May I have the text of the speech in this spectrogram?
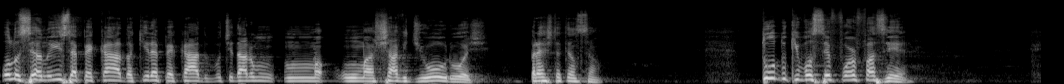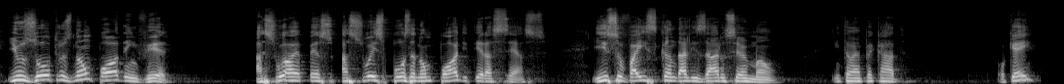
ô Luciano, isso é pecado, aquilo é pecado. Vou te dar um, uma, uma chave de ouro hoje. Preste atenção. Tudo que você for fazer e os outros não podem ver, a sua, a sua esposa não pode ter acesso, e isso vai escandalizar o seu irmão, então é pecado. Ok?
